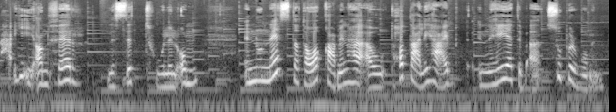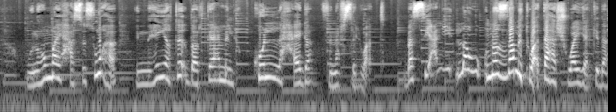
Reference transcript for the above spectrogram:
حقيقي unfair للست وللأم إنه الناس تتوقع منها أو تحط عليها عبء إن هي تبقى superwoman وإن هم يحسسوها إن هي تقدر تعمل كل حاجة في نفس الوقت. بس يعني لو نظمت وقتها شوية كده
